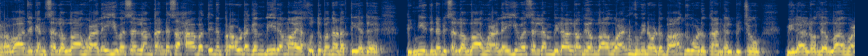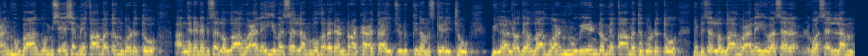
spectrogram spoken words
പ്രവാചകൻ സല്ലാഹു അലഹി വസ്ല്ലാം തന്റെ സഹാബത്തിന് പ്രൗഢഗംഭീരമായ ഹുതുബ നടത്തിയത്. പിന്നീട് നബി സല്ലാഹു അലഹി വസ്ല്ലാം ബിലാൽ റളിയല്ലാഹു അൻഹുവിനോട് ബാങ്ക് കൊടുക്കാൻ കൽപ്പിച്ചു. ബിലാൽ റളിയല്ലാഹു അൻഹു ബാങ്കും ശേഷം ഇഖാമത്തും കൊടുത്തു. അങ്ങനെ നബി സല്ലല്ലാഹു അലൈഹി വസല്ലം ബുഹറ രണ്ടറക്കാത്തായി ചുരുക്കി നമസ്കരിച്ചു. ബിലാൽ റളിയല്ലാഹു അൻഹു വീണ്ടും ഇഖാമത്ത് കൊടുത്തു. നബി സല്ലല്ലാഹു അലൈഹി വസല്ലം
